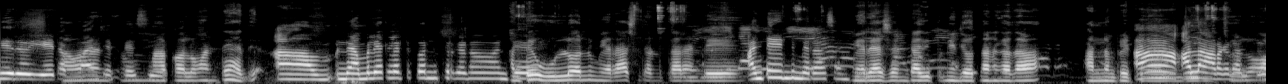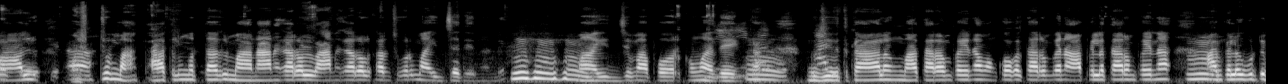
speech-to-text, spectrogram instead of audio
మీరు ఏటమ్మా అని చెప్పేసి. మా కులం అంటే అదే. ఆ నెమ్మలేకలెట్టుకొని తిరగడం అంటే? అంటే ఊళ్ళో మిరాసి తింటారండి అంటే ఏంటి మిరాస్ అంటే? మిరాసి అంటే అది ఇప్పుడు నేను చదువుతాను కదా. అన్నం పెట్టి అలా అడగడానికి వాళ్ళు ఫస్ట్ మా తాతలు ముత్తాతలు మా నాన్నగారు వాళ్ళు నాన్నగారు వాళ్ళ కంచి కూడా మా ఇజ్జతేనండి. మా ఇజ్జ మా పూర్వకం అదే ఇంకా. జీవితకాలం మా తరం పైన ఇంకొక తరం పైన ఆ పిల్ల తరం పైన ఆ పిల్ల పుట్టి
